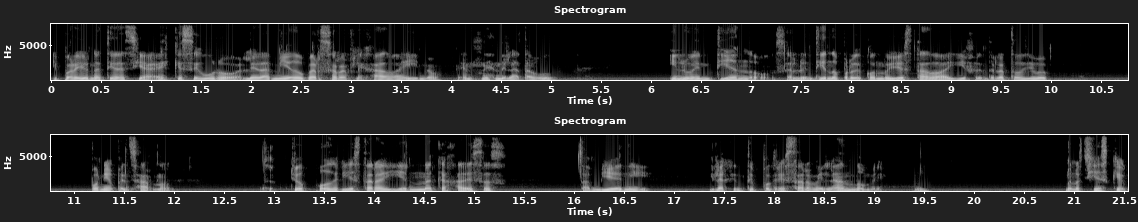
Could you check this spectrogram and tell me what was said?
Y por ahí una tía decía, es que seguro le da miedo verse reflejado ahí, ¿no? En, el ataúd. Y lo entiendo, o sea, lo entiendo, porque cuando yo he estado ahí frente al ataúd, yo me ponía a pensar, ¿no? yo podría estar ahí en una caja de esas también y, y la gente podría estar velándome, ¿no? Bueno, si es que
